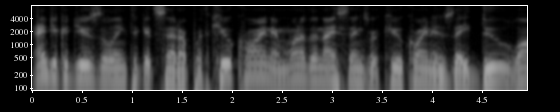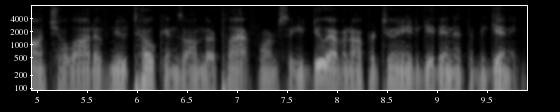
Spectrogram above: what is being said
And you could use the link to get set up with KuCoin. And one of the nice things with KuCoin is they do launch a lot of new tokens on their platform. So you do have an opportunity to get in at the beginning.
